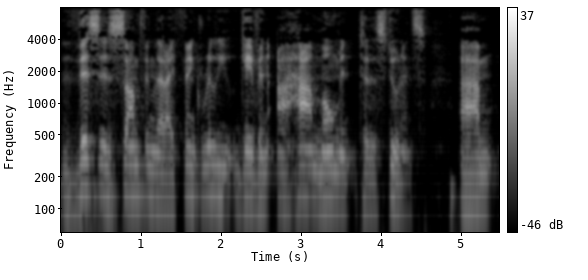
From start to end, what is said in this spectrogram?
this is something that I think really gave an aha moment to the students. Um,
